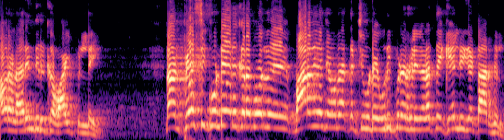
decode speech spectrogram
அவர்கள் அறிந்திருக்க வாய்ப்பில்லை. நான் பேசிக்கொண்டே இருக்கிற போது பாரதிய ஜனதா கட்சியுடைய உறுப்பினர்களின் இடத்தை கேள்வி கேட்டார்கள்.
